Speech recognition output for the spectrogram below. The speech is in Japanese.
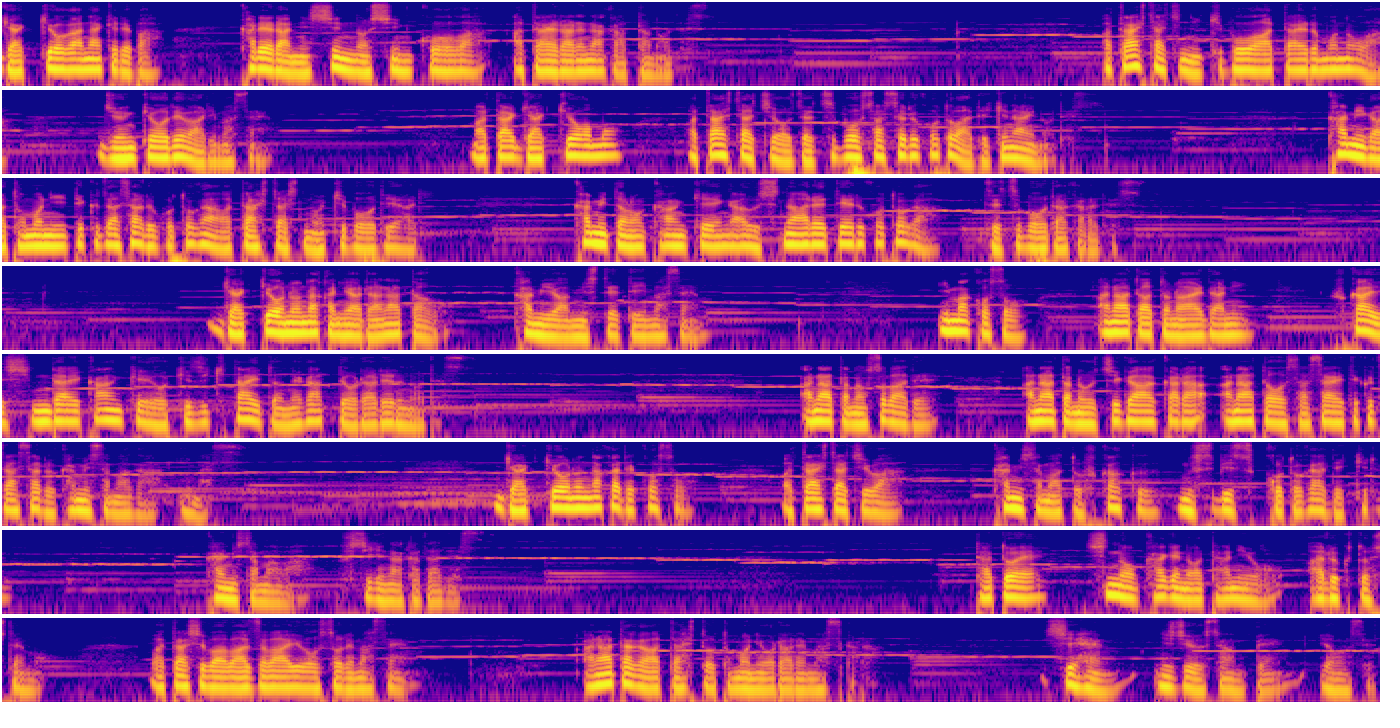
逆境がなければ彼らに真の信仰は与えられなかったのです。私たちに希望を与えるものは殉教ではありません。また逆境も私たちを絶望させることはできないのです。神が共にいてくださることが私たちの希望であり、神との関係が失われていることが絶望だからです。逆境の中にあるあなたを神は見捨てていません。今こそあなたとの間に深い信頼関係を築きたいと願っておられるのです。あなたのそばであなたの内側からあなたを支えてくださる神様がいます。逆境の中でこそ私たちは神様と深く結びつくことができる。神様は不思議な方です。たとえ死の影の谷を歩くとしても私は災いを恐れません。あなたが私と共におられますから。詩編23編4節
